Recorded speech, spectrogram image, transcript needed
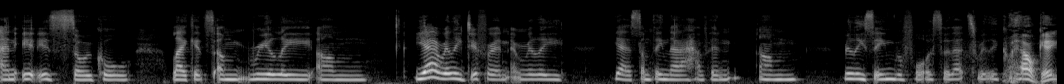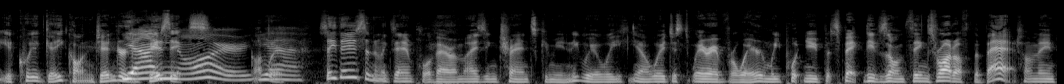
and it is so cool. Like it's um really um yeah really different and really yeah something that I haven't um really seen before. So that's really cool. Wow, get your queer geek on gender Yeah, and I physics. know, God, yeah. See, there's an example of our amazing trans community where we, you know, we're just we're everywhere and we put new perspectives on things right off the bat. I mean,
